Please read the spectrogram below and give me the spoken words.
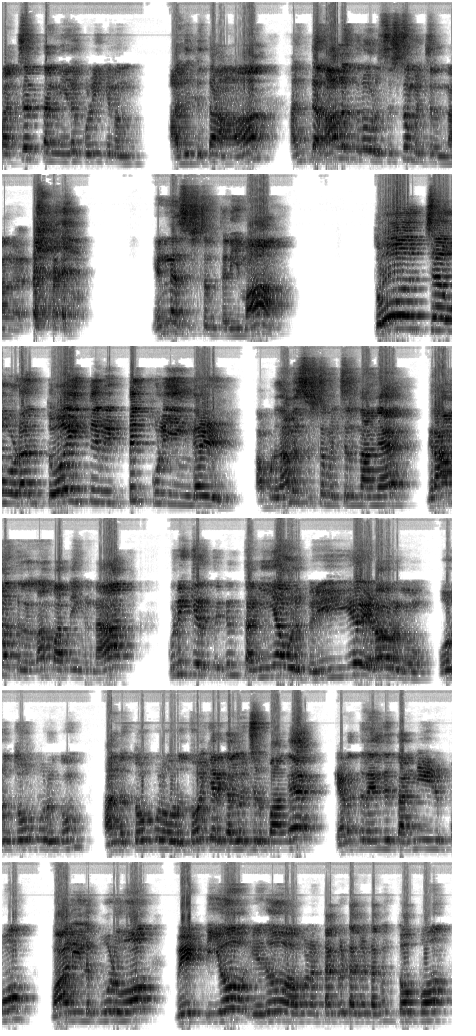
பச்சை தண்ணியில குளிக்கணும்? அதுக்கு தான் அந்த காலத்துல ஒரு சிஸ்டம் வச்சிருந்தாங்க. என்ன சிஸ்டம் தெரியுமா? தோச்சவுடன் தோய்த்து விட்டு குளியுங்கள். அப்படிதானே சிஸ்டம் வச்சிருந்தாங்க. கிராமத்துல எல்லாம் பாத்தீங்கன்னா குளிக்கிறதுக்குன்னு தனியா ஒரு பெரிய இடம் இருக்கும். ஒரு தோப்பு இருக்கும். அந்த தோப்புல ஒரு துவைக்கிற கல் வச்சிருப்பாங்க. கிணத்துல இருந்து தண்ணி இழுப்போம். வாளியில போடுவோம். வேட்டியோ ஏதோ அவனை டக்கு டக்கு டக்குன்னு தோப்போம்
